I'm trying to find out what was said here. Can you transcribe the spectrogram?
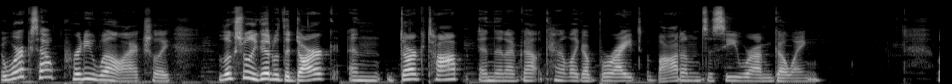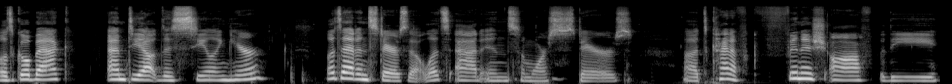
It works out pretty well actually. Looks really good with the dark and dark top and then I've got kind of like a bright bottom to see where I'm going. Let's go back, empty out this ceiling here. Let's add in stairs though. Let's add in some more stairs. uh, to kind of finish off the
